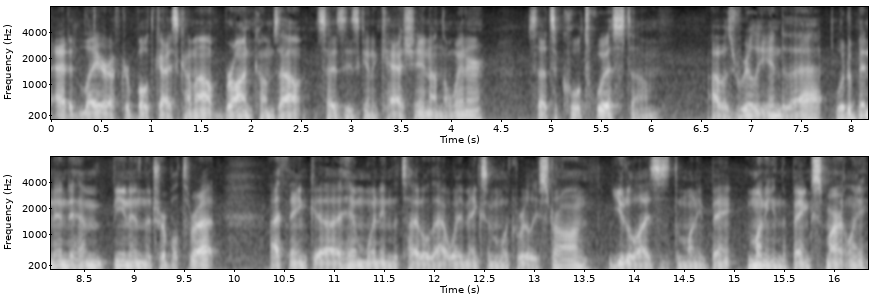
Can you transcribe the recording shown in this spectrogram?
added layer after both guys come out. Braun comes out, says he's going to cash in on the winner. So that's a cool twist. Um, I was really into that. Would have been into him being in the triple threat. I think uh, him winning the title that way makes him look really strong. Utilizes the money bank, money in the bank smartly,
